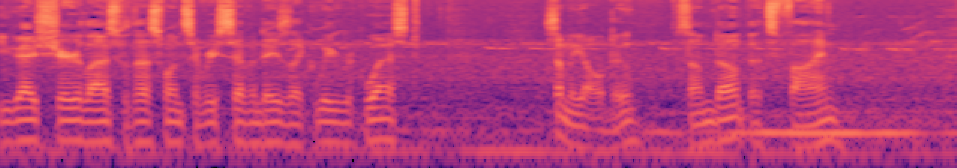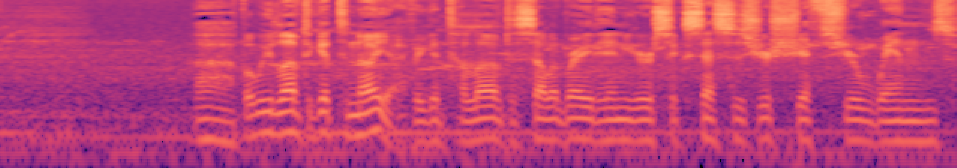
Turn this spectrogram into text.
you guys share your lives with us once every seven days, like we request. Some of y'all do, some don't. That's fine. Uh, but we love to get to know you. We get to love to celebrate in your successes, your shifts, your wins.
